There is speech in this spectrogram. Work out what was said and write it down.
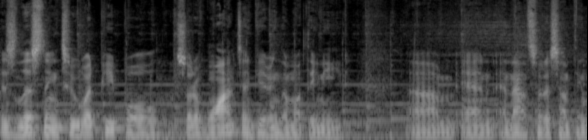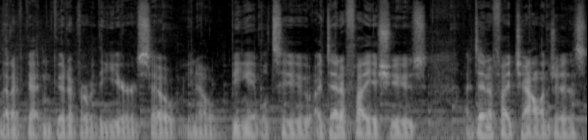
is listening to what people sort of want and giving them what they need. Um, and and that's sort of something that I've gotten good at over the years. So you know, being able to identify issues, identify challenges,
